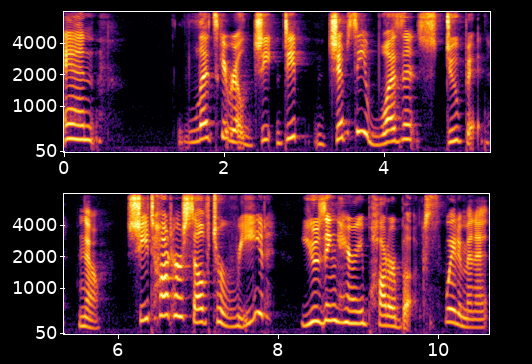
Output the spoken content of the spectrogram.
And let's get real. G- D- Gypsy wasn't stupid. No. She taught herself to read using Harry Potter books. Wait a minute.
